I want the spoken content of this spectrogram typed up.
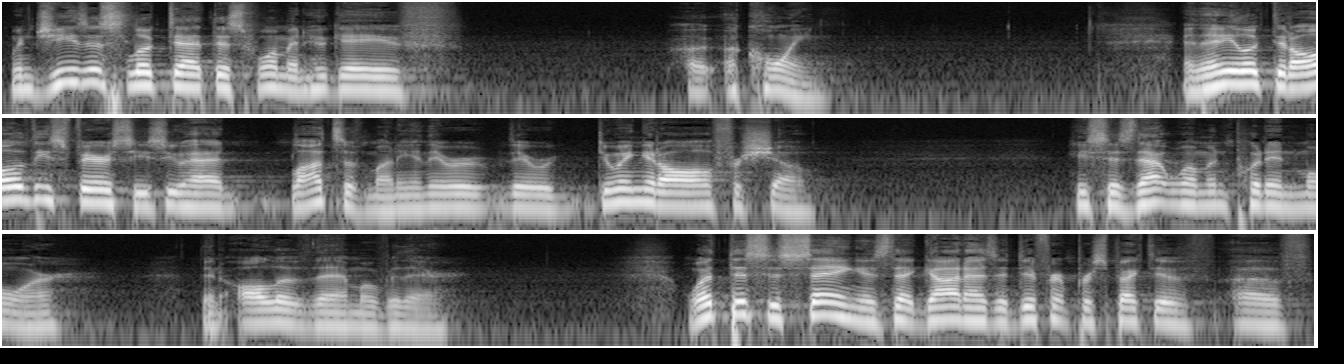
When Jesus looked at this woman who gave a, a coin, and then he looked at all of these Pharisees who had lots of money, and they were, they were doing it all for show. He says, That woman put in more than all of them over there. What this is saying is that God has a different perspective of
